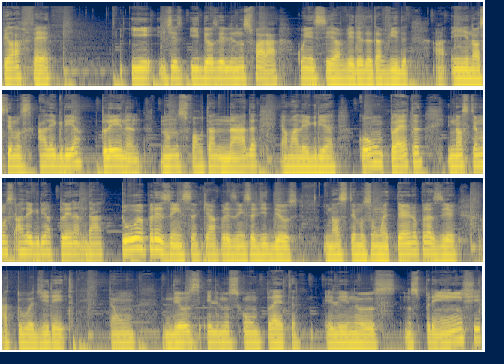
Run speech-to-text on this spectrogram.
pela fé. E, e Deus ele nos fará conhecer a vereda da vida. E nós temos alegria plena, não nos falta nada, é uma alegria completa. E nós temos alegria plena da tua presença, que é a presença de Deus, e nós temos um eterno prazer à tua direita. Então, Deus ele nos completa, ele nos, nos preenche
